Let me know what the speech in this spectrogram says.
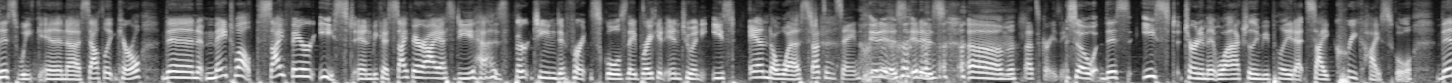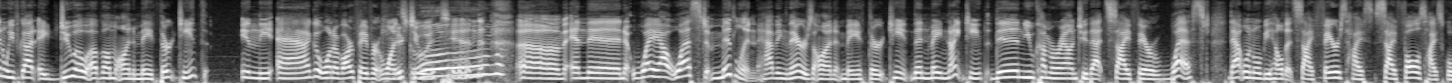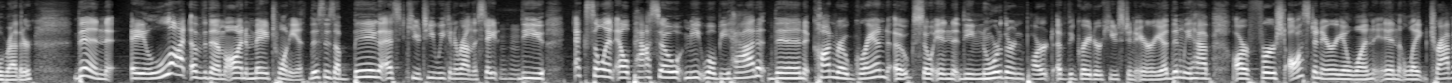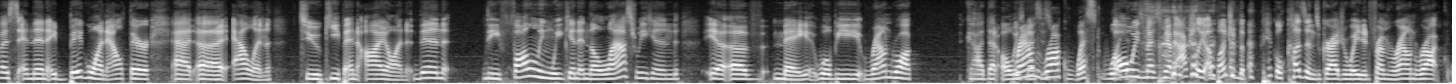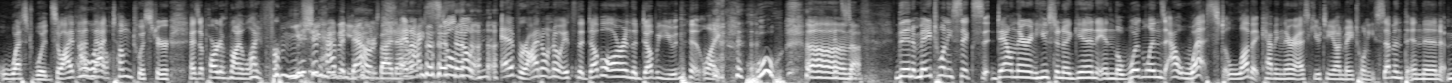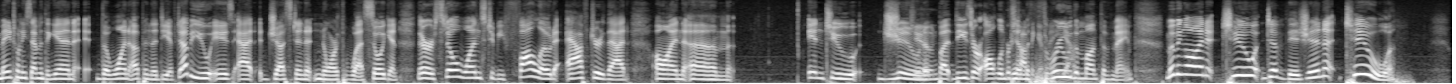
this week in uh, Southlake Carroll. Then May 12th, Cy-Fair East. And because Cy-Fair ISD has 13 different schools, they break it into an East and a West. That's insane. it is. It is. Um, That's crazy. so this East tournament will actually be played at Cy Creek High School. Then we've got a duo of them on May 13th in the Ag, one of our favorite ones to to 'em. attend. Um, and then way out west, Midland having theirs on May 13th. Then May 19th, then you come around to that Cy Fair West. That one will be held at Cy Fairs High, Cy Falls High School rather. Then a lot of them on May 20th. This is a big SQT weekend around the state. The excellent El Paso meet will be had. Then Conroe Grand Oaks, so in the northern part of the greater Houston area. Then we have our first Austin area one in Lake Travis, and then a big one out there at uh, Allen to keep an eye on. Then the following weekend and the last weekend uh, of May will be Round Rock. God, that always messes Round messes Rock Westwood. always messes me up. Actually, a bunch of the pickle cousins graduated from Round Rock Westwood, so I've had Oh, wow. that tongue twister as a part of my life for many, You should have it down years. by now. and I still don't ever. I don't know. It's the double R and the W that like, whoo. Um, It's tough. Then May 26th, down there in Houston again in the Woodlands out west, Lubbock having their SQT on May 27th. And then May 27th again, the one up in the DFW is at Justin Northwest. So again, there are still ones to be followed after that on um, into June, June. but these are all of We're them at May, through yeah. the month of May. Moving on to Division 2.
